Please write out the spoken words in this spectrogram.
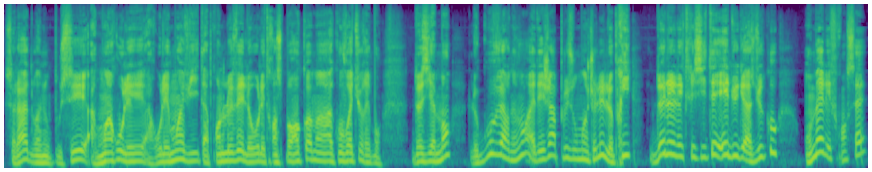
cela doit nous pousser à moins rouler, à rouler moins vite, à prendre le vélo, les transports en commun, à covoiturer. Bon. Deuxièmement, le gouvernement a déjà plus ou moins gelé le prix de l'électricité et du gaz. Du coup, on met les Français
